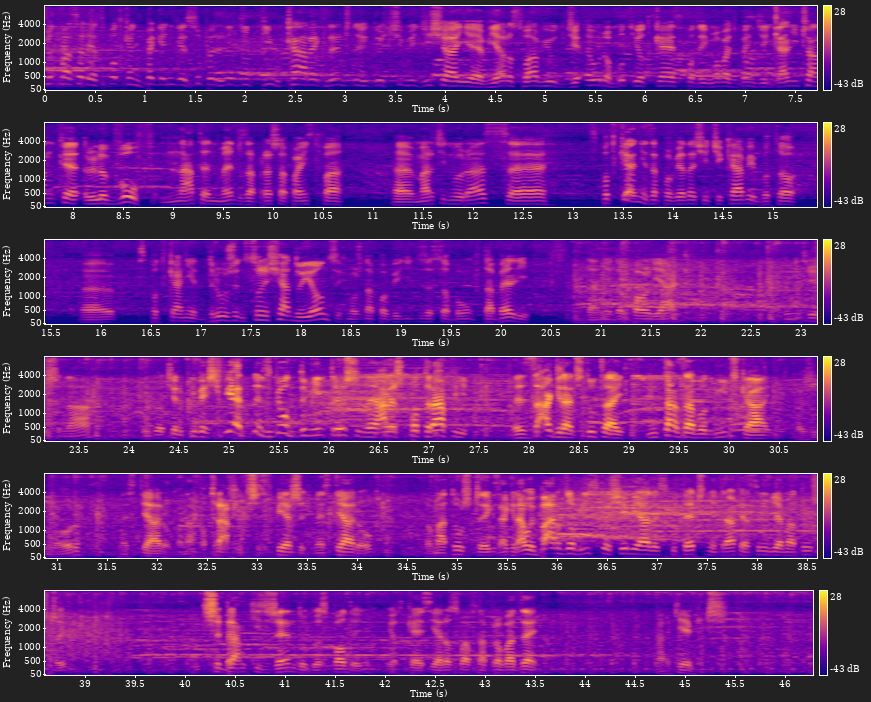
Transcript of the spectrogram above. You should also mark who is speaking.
Speaker 1: Siódma seria spotkań PGNiG Superligi Piłkarek Ręcznych. Gościmy dzisiaj w Jarosławiu, gdzie Eurobut JKS podejmować będzie Galiczankę Lwów. Na ten mecz zaprasza Państwa e, Marcin Muras. E, Spotkanie zapowiada się ciekawie, bo to e, spotkanie drużyn sąsiadujących, można powiedzieć, ze sobą w tabeli. Danie do Poliak. Dmitryszyna. Długo cierpliwie. Świetny zwiód Dmitryszyny, ależ potrafi zagrać tutaj ta zawodniczka. Kozimur, Nestiaruk. Ona potrafi przyspieszyć. Nestiaruk. To Matuszczyk. Zagrały bardzo blisko siebie, ale skutecznie trafia Sylwia Matuszczyk. Trzy bramki z rzędu gospodyń. JKS Jarosław na prowadzeniu. Markiewicz.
